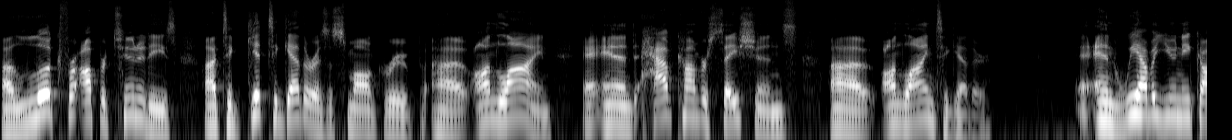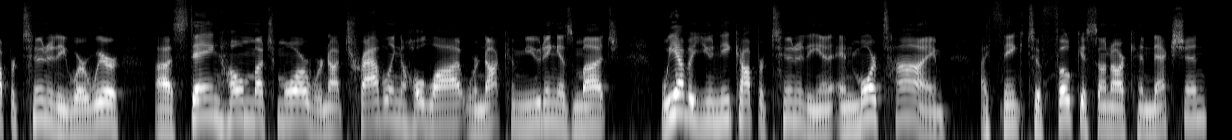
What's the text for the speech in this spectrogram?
Uh, look for opportunities uh, to get together as a small group uh, online and have conversations uh, online together. And we have a unique opportunity where we're uh, staying home much more, we're not traveling a whole lot, we're not commuting as much. We have a unique opportunity and, and more time I think, to focus on our connection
